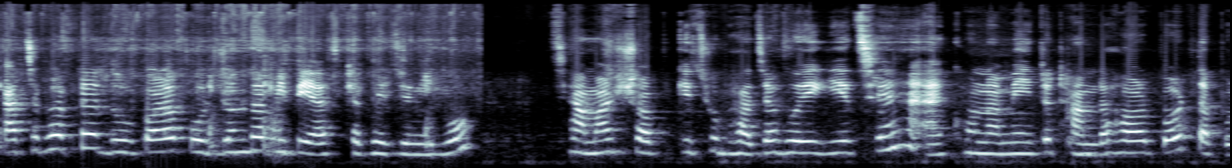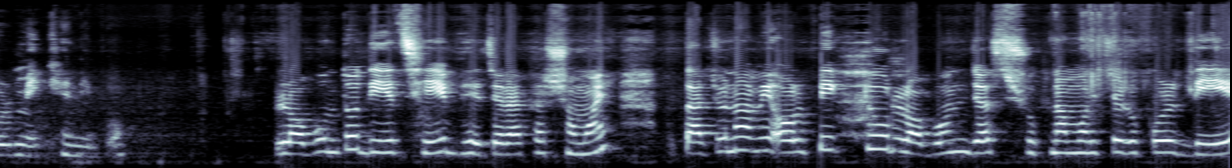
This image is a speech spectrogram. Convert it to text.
কাঁচা ভাবটা দূর করা পর্যন্ত আমি পেঁয়াজটা ভেজে নিব। আমার সব কিছু ভাজা হয়ে গিয়েছে। এখন আমি এটা ঠান্ডা হওয়ার পর তারপর মেখে নিব। লবণ তো দিয়েছি ভেজে রাখার সময়। তার জন্য আমি অল্প একটু লবণ জাস্ট শুকনা মরিচের উপর দিয়ে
